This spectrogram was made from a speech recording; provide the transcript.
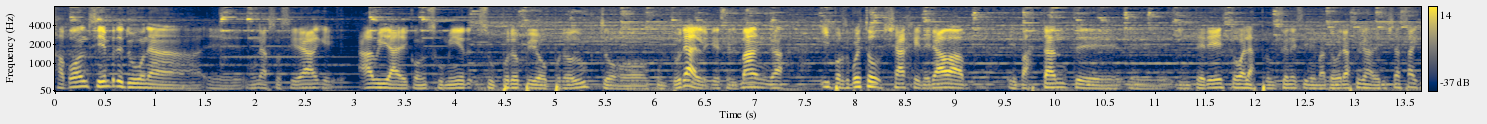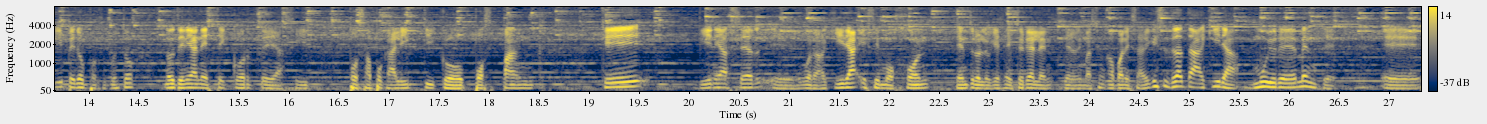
Japón siempre tuvo una, eh, una sociedad que, ávida de consumir su propio producto cultural, que es el manga, y por supuesto ya generaba eh, bastante eh, interés todas las producciones cinematográficas de Miyazaki, pero por supuesto no tenían este corte así post-apocalíptico, post-punk, que viene a ser, eh, bueno, Akira ese mojón dentro de lo que es la historia de la, animación japonesa. ¿De qué se trata Akira? Muy brevemente, eh,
